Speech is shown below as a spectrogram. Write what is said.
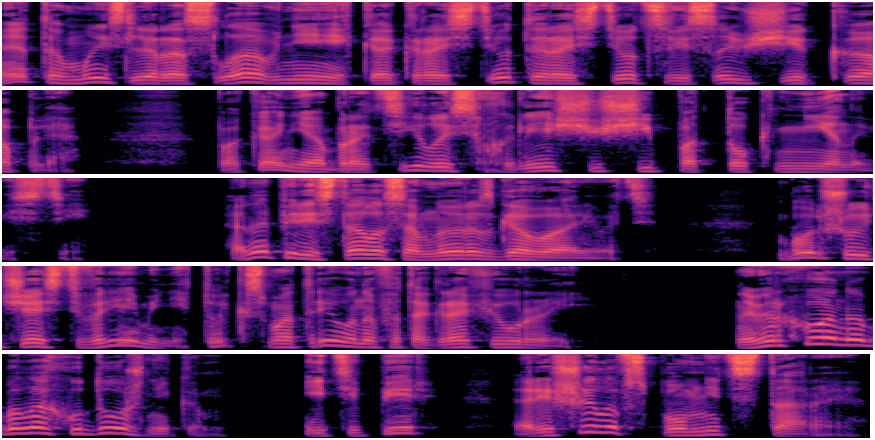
Эта мысль росла в ней, как растет и растет свисающая капля, пока не обратилась в хлещущий поток ненависти. Она перестала со мной разговаривать. Большую часть времени только смотрела на фотографию Рэй. Наверху она была художником, и теперь решила вспомнить старое.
